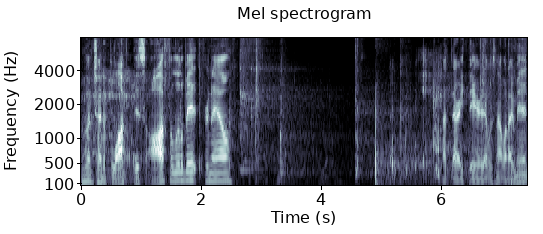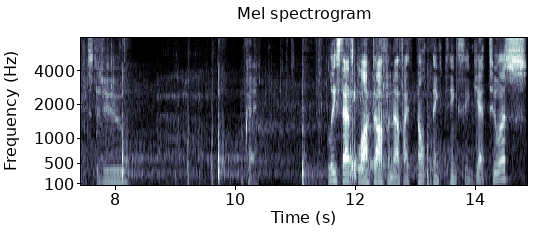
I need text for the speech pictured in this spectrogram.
I'm gonna try to block this off a little bit for now. Not that right there. That was not what I meant to do. Okay. At least that's blocked off enough. I don't think things can get to us.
